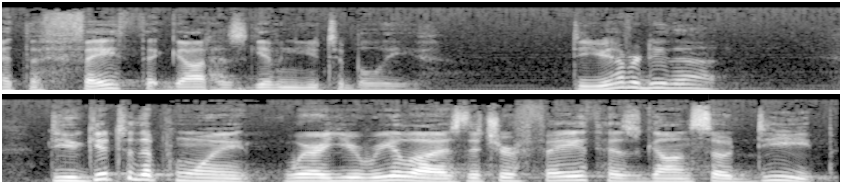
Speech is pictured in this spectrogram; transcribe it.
at the faith that God has given you to believe? Do you ever do that? Do you get to the point where you realize that your faith has gone so deep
